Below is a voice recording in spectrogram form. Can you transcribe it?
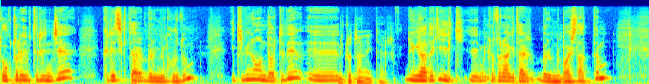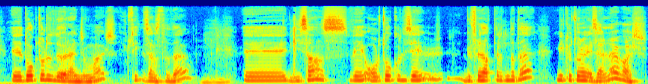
doktorayı bitirince klasik gitar bölümünü kurdum. 2014'te de e, mikrotonal gitar. Dünyadaki ilk e, mikrotonal gitar bölümünü başlattım. E, doktorda da öğrencim var. Yüksek lisansta da. E, lisans ve ortaokul lise müfredatlarında da mikrotonal eserler var.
